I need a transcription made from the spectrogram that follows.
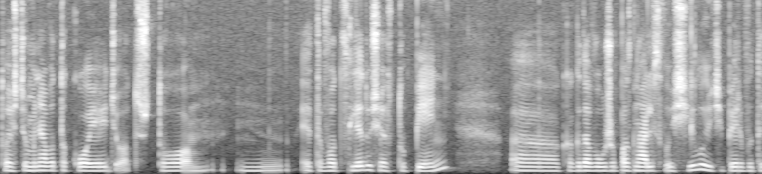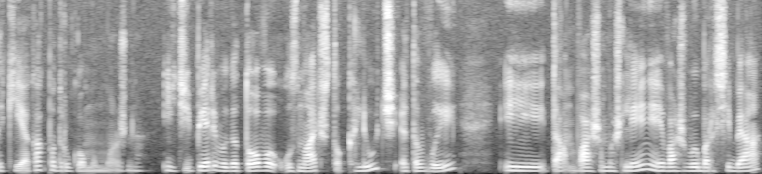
То есть у меня вот такое идет, что это вот следующая ступень когда вы уже познали свою силу, и теперь вы такие, а как по-другому можно? И теперь вы готовы узнать, что ключ — это вы, и там ваше мышление, и ваш выбор себя,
